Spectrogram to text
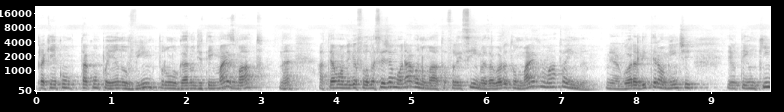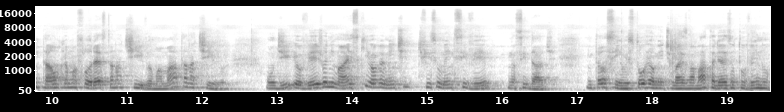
para quem está acompanhando, eu vim para um lugar onde tem mais mato, né? Até uma amiga falou, mas você já morava no mato? Eu falei, sim, mas agora eu estou mais no mato ainda. E agora, literalmente, eu tenho um quintal que é uma floresta nativa, uma mata nativa, onde eu vejo animais que, obviamente, dificilmente se vê na cidade. Então, assim, eu estou realmente mais na mata. Aliás, eu estou vendo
